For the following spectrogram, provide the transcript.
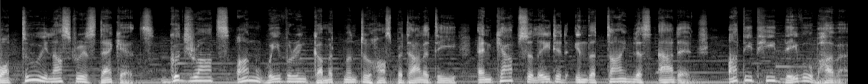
For two illustrious decades, Gujarat's unwavering commitment to hospitality encapsulated in the timeless adage Atithi Devo Bhava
